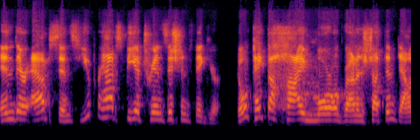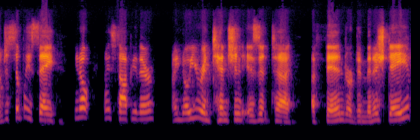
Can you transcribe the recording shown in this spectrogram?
in their absence, you perhaps be a transition figure. Don't take the high moral ground and shut them down. Just simply say, you know, can I stop you there? I know your intention isn't to offend or diminish Dave,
